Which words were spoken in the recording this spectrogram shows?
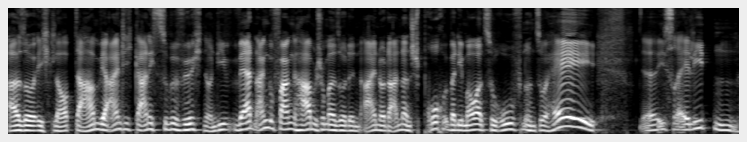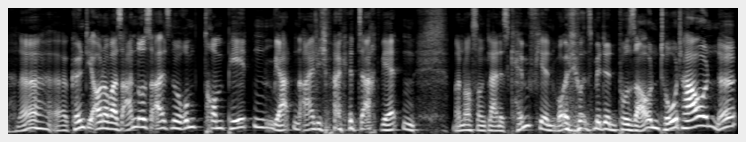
Also ich glaube, da haben wir eigentlich gar nichts zu befürchten. Und die werden angefangen haben, schon mal so den einen oder anderen Spruch über die Mauer zu rufen und so, hey, äh, Israeliten, ne? Äh, könnt ihr auch noch was anderes als nur rumtrompeten? Wir hatten eigentlich mal gedacht, wir hätten mal noch so ein kleines Kämpfchen. Wollt ihr uns mit den Posaunen tothauen? Ne?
